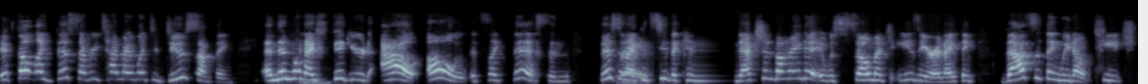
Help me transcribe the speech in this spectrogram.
It felt like this every time I went to do something. And then when mm-hmm. I figured out, oh, it's like this and this, and. I could see the connection behind it, it was so much easier. And I think that's the thing we don't teach.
